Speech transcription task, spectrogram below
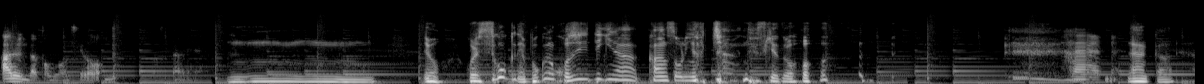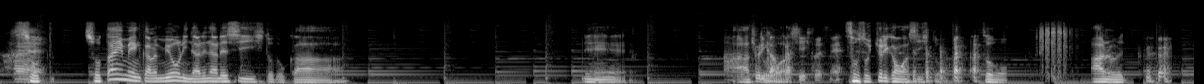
あるんだと思うんですけど。うーん。でもこれすごくね僕の個人的な感想になっちゃうんですけど。はい。なんか、はい。初初対面から妙に慣れ慣れしい人とかねえあ距離感おかしい人ですね。そうそう距離感わしい人。そう。あの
